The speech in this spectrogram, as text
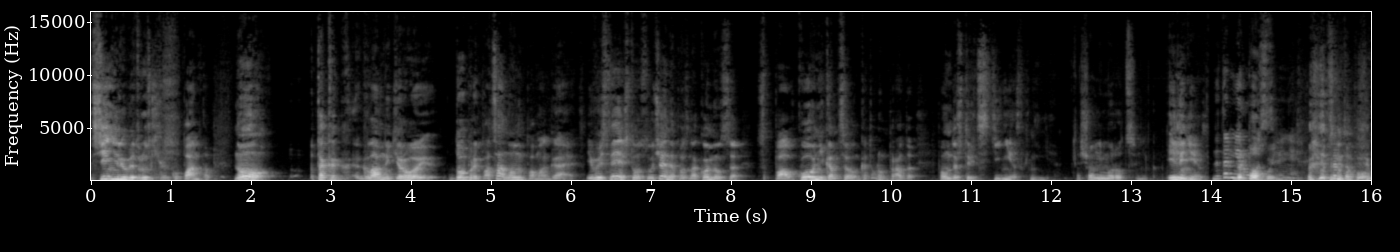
Все не любят русских оккупантов. Но так как главный герой добрый пацан, он им помогает. И выясняется, что он случайно познакомился с полковником целым, которому, правда, по-моему, даже 30 нет в книге. А что он ему родственник? Или нет. Да там не Да похуй. родственник. Абсолютно похуй.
